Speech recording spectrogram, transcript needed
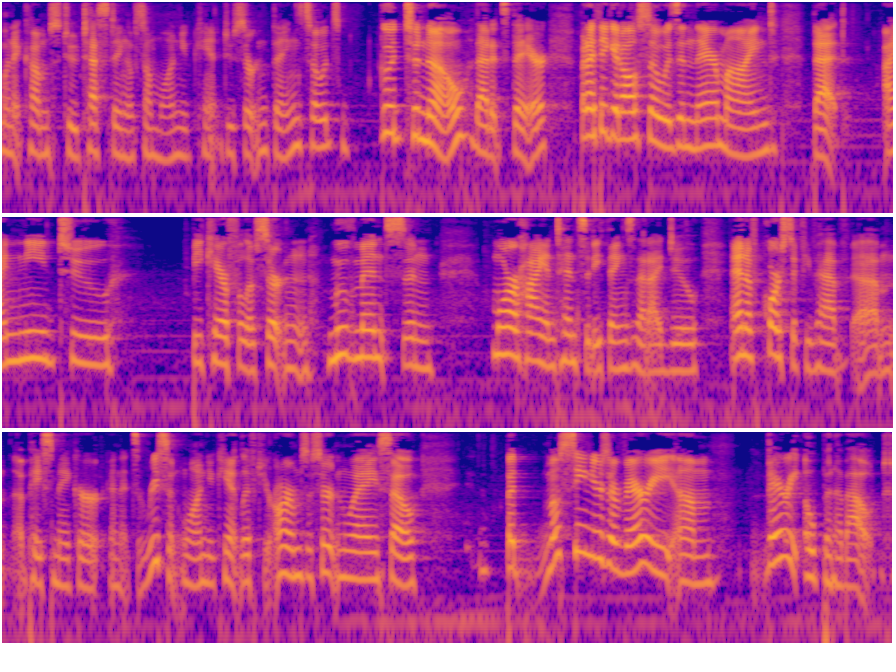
when it comes to testing of someone, you can't do certain things. So it's good to know that it's there. But I think it also is in their mind that I need to be careful of certain movements and more high intensity things that I do. And of course, if you have um, a pacemaker and it's a recent one, you can't lift your arms a certain way. So, but most seniors are very, um, very open about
